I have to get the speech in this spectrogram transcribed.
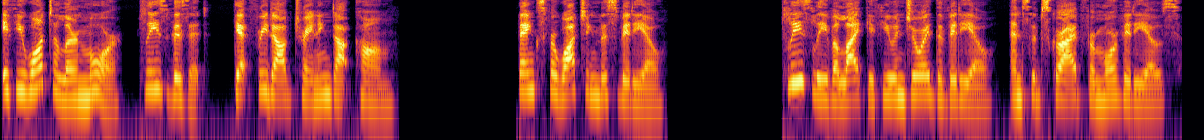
If you want to learn more, please visit getfreedogtraining.com. Thanks for watching this video. Please leave a like if you enjoyed the video and subscribe for more videos.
